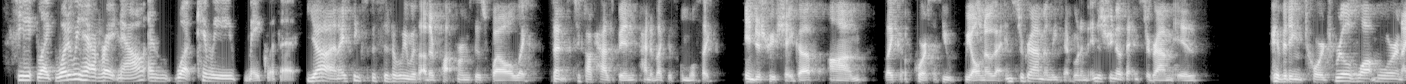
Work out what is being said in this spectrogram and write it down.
see like what do we have right now and what can we make with it yeah and i think specifically with other platforms as well like since tiktok has been kind of like this almost like industry shakeup um like of course like you we all know that instagram at least everyone in the industry knows that instagram is pivoting towards reels a lot more and i,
